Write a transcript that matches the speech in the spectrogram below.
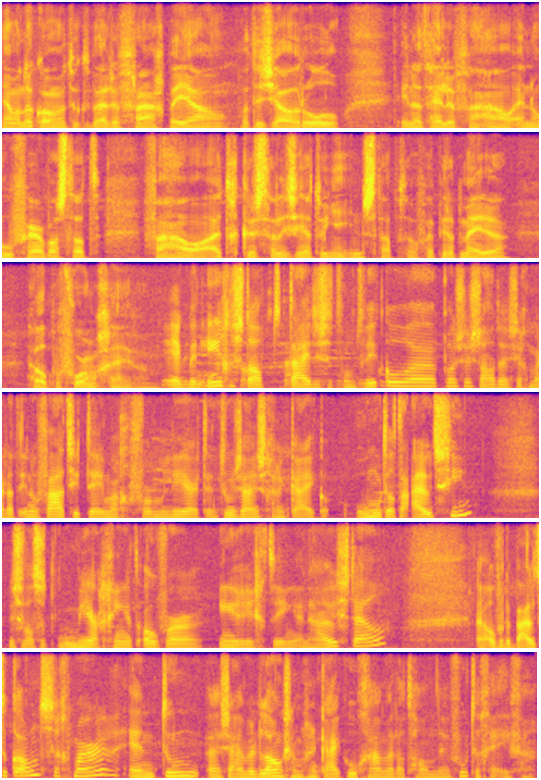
Ja, want dan komen we natuurlijk bij de vraag bij jou. Wat is jouw rol in dat hele verhaal? En hoe ver was dat verhaal al uitgekristalliseerd toen je instapte? Of heb je dat mede helpen vormgeven? Ik ben ingestapt tijdens het ontwikkelproces. Ze hadden zeg maar, dat innovatiethema geformuleerd. En toen zijn ze gaan kijken, hoe moet dat eruit zien? Dus was het, meer ging het over inrichting en huisstijl. Uh, over de buitenkant, zeg maar. En toen uh, zijn we langzaam gaan kijken, hoe gaan we dat handen en voeten geven?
